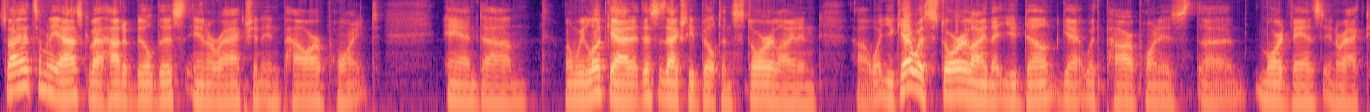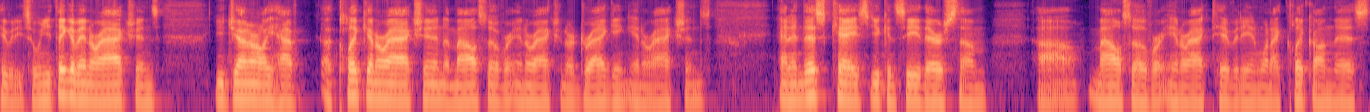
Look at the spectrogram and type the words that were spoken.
So I had somebody ask about how to build this interaction in PowerPoint. And um, when we look at it, this is actually built in Storyline. And uh, what you get with Storyline that you don't get with PowerPoint is uh, more advanced interactivity. So when you think of interactions, you generally have a click interaction, a mouse over interaction, or dragging interactions. And in this case, you can see there's some uh, mouse over interactivity. And when I click on this,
